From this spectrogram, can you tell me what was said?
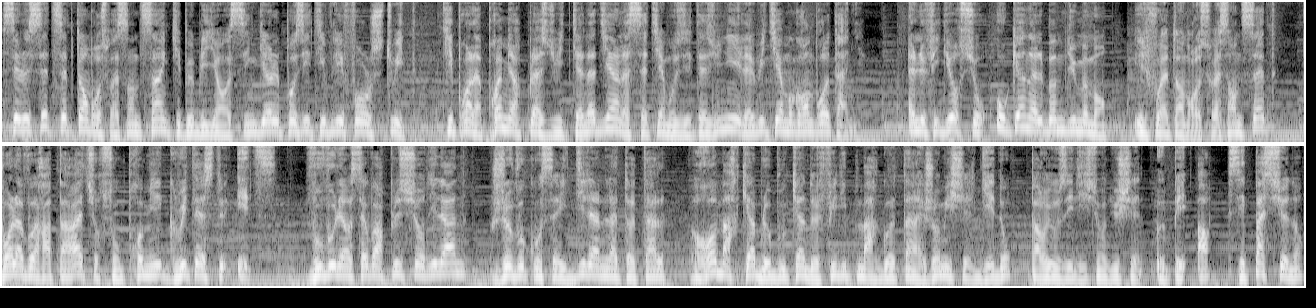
C'est le 7 septembre 65 qui publie en single Positively 4 Street, qui prend la première place du hit canadien, la 7e aux États-Unis et la 8e en Grande-Bretagne. Elle ne figure sur aucun album du moment. Il faut attendre 67 pour la voir apparaître sur son premier Greatest Hits. Vous voulez en savoir plus sur Dylan? Je vous conseille Dylan La Totale, remarquable bouquin de Philippe Margotin et Jean-Michel Guédon, paru aux éditions du chêne EPA. C'est passionnant,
